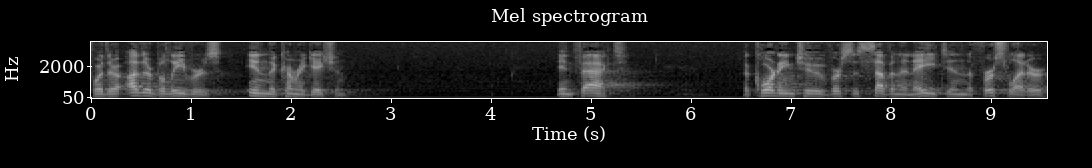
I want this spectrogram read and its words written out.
for their other believers in the congregation. In fact, according to verses 7 and 8 in the first letter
